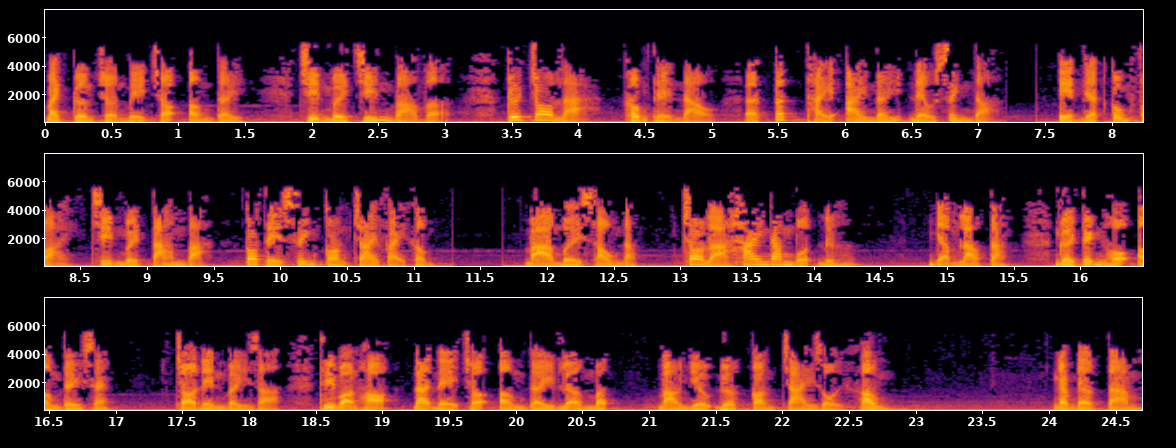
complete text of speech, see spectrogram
Bạch Cường chuẩn bị cho ông đây 99 bà vợ. Cứ cho là không thể nào ờ, Tất thảy ai nấy đều sinh nở. Ít nhất cũng phải 98 bà. Có thể sinh con trai phải không? 36 năm, Cho là hai năm một đứa. Nhậm lao tam, Người tính hộ ông đây xem. Cho đến bây giờ, Thì bọn họ đã để cho ông đây lỡ mất Bao nhiêu đứa con trai rồi không? Nhậm đèo tam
